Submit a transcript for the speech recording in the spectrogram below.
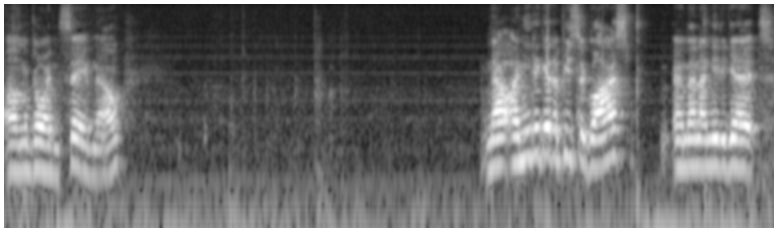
I'm gonna go ahead and save now. Now I need to get a piece of glass, and then I need to get.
